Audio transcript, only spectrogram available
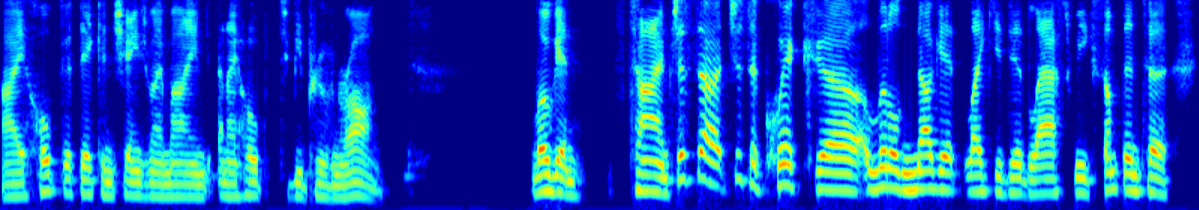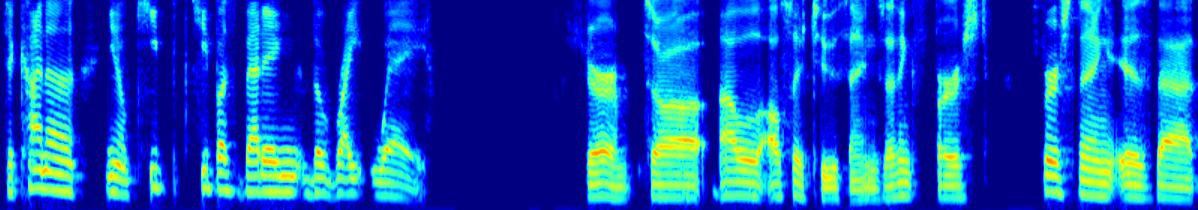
I hope that they can change my mind, and I hope to be proven wrong. Logan, it's time. Just a just a quick uh, little nugget like you did last week, something to to kind of you know keep keep us betting the right way. Sure. So uh, I'll I'll say two things. I think first first thing is that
